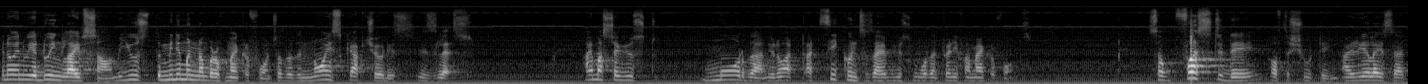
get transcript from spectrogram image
you know, when we are doing live sound, we use the minimum number of microphones so that the noise captured is, is less. I must have used more than, you know, at, at sequences I have used more than 25 microphones. So first day of the shooting, I realized that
